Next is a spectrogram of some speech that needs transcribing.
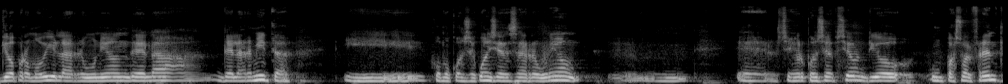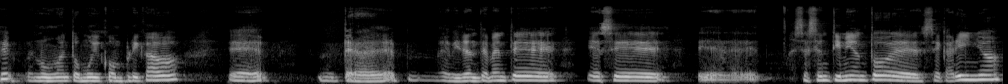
yo promoví la reunión de la, de la ermita y como consecuencia de esa reunión eh, el señor Concepción dio un paso al frente en un momento muy complicado. Eh, pero eh, evidentemente ese, eh, ese sentimiento, ese cariño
